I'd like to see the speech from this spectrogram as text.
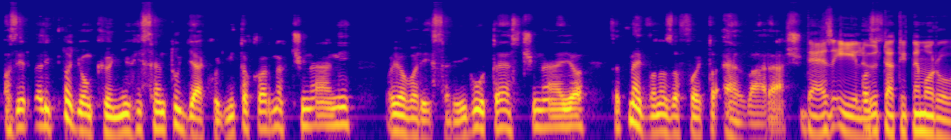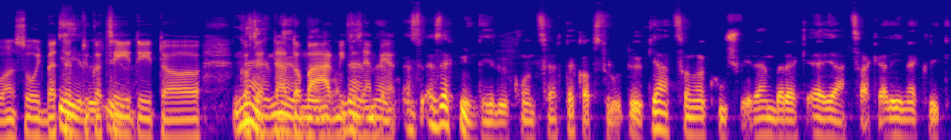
Azért velük nagyon könnyű, hiszen tudják, hogy mit akarnak csinálni, a javarésze régóta ezt csinálja, tehát megvan az a fajta elvárás. De ez élő, az... tehát itt nem arról van szó, hogy betettük élő, a CD-t, a kazettát, nem, nem, a bármit nem, az ember. Nem. Ez, ezek mind élő koncertek, abszolút. Ők játszanak, húsvér emberek, eljátszák, eléneklik.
